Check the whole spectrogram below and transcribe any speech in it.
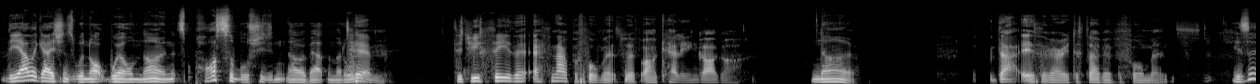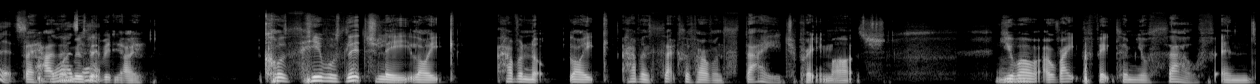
the allegations were not well known. It's possible she didn't know about them at all. Tim, did you see the SNL performance with R. Kelly and Gaga? No, That is a very disturbing performance. is it? They had Why a music video because he was literally like having like having sex with her on stage, pretty much. You Mm. are a rape victim yourself, and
